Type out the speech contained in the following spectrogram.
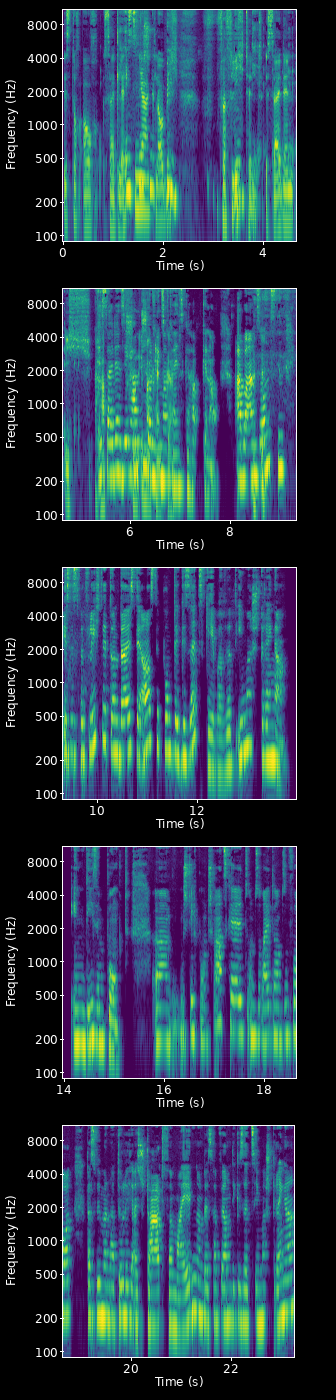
ist doch auch seit letztem Jahr, glaube ich, verpflichtend, es sei denn, ich habe Es sei denn, Sie schon haben immer, schon keins, immer gehabt. keins gehabt, genau. Aber ansonsten ist es verpflichtet und da ist der erste Punkt, der Gesetzgeber wird immer strenger in diesem Punkt. Ähm, Stichpunkt Schwarzgeld und so weiter und so fort. Das will man natürlich als Staat vermeiden und deshalb werden die Gesetze immer strenger,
